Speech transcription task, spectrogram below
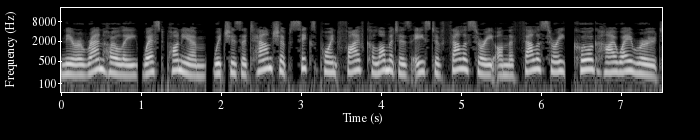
near Eranholi West Ponniam, which is a township 6.5 km east of Thalassery on the Thalassery-Coorg highway route.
